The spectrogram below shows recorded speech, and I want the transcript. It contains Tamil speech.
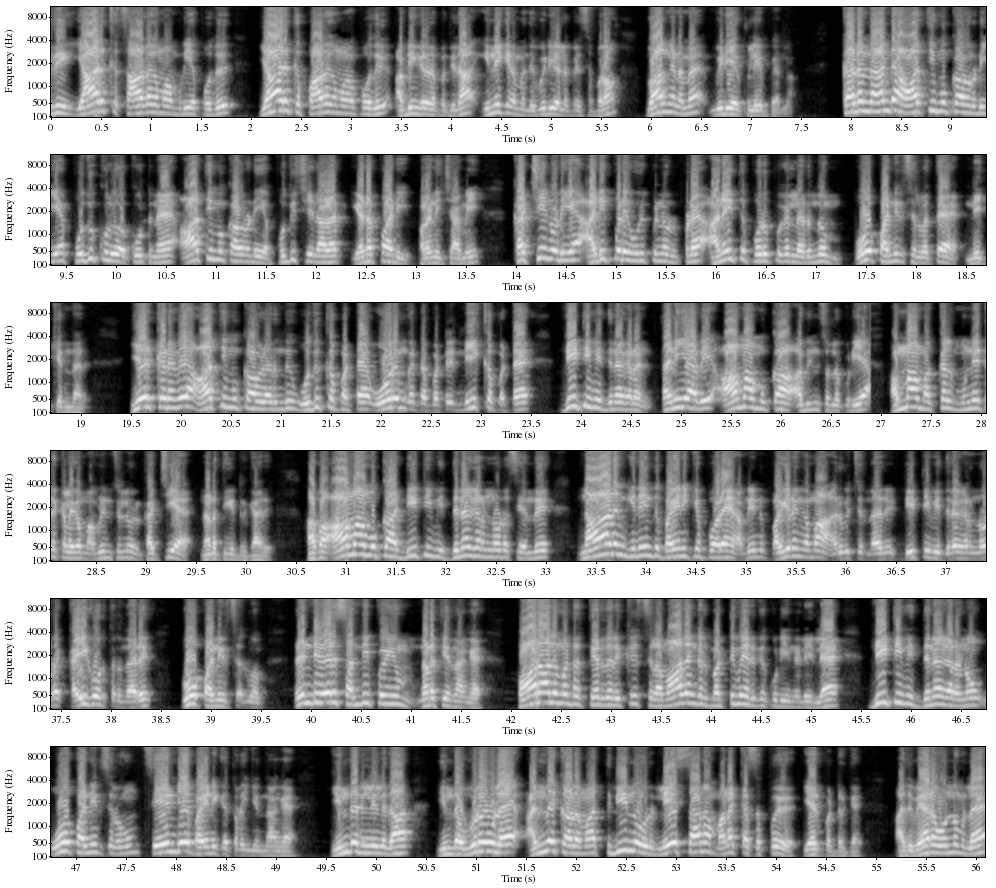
இது யாருக்கு சாதகமா முடிய போகுது? யாருக்கு பாதகமாக போகுது? அப்படிங்கிறத பத்தி தான் இன்னைக்கு நம்ம இந்த வீடியோல பேச போறோம். வாங்க நம்ம வீடியோக்குள்ளேயே போயிடலாம். கடந்த ஆண்டு அதிமுகவினுடைய பொதுக்குழுவை கூட்டின அதிமுகவினுடைய பொதுச் செயலாளர் எடப்பாடி பழனிசாமி கட்சியினுடைய அடிப்படை உறுப்பினர் உட்பட அனைத்து பொறுப்புகள்ல இருந்தும் ஓ பன்னீர்செல்வத்தை நீக்கியிருந்தார். ஏற்கனவே அதிமுகவிலிருந்து ஒதுக்கப்பட்ட ஓரம் கட்டப்பட்டு நீக்கப்பட்ட டிடிவி தினகரன் தனியாவே அமமுக அப்படின்னு சொல்லக்கூடிய அம்மா மக்கள் முன்னேற்ற கழகம் அப்படின்னு சொல்லி ஒரு கட்சியை நடத்திக்கிட்டு இருக்காரு. அப்ப அமமுக டிடிவி தினகரனோட சேர்ந்து நானும் இணைந்து பயணிக்க போறேன் அப்படின்னு பகிரங்கமா அறிவிச்சிருந்தாரு. டிடிவி தினகரனோட கைகோர்த்திருந்தாரு ஓ பன்னீர்செல்வம். ரெண்டு பேரும் சந்திப்பையும் நடத்தியிருந்தாங்க. பாராளுமன்ற தேர்தலுக்கு சில மாதங்கள் மட்டுமே இருக்கக்கூடிய நிலையில டிடிவி தினகரனும் ஓ பன்னீர்செல்வமும் சேர்ந்தே பயணிக்க தொடங்கியிருந்தாங்க. இந்த நிலையில தான் இந்த உறவுல அண்மை காலமா திடீர்னு ஒரு லேசான மனக்கசப்பு ஏற்பட்டிருக்கு. அது வேற ஒண்ணும் இல்ல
